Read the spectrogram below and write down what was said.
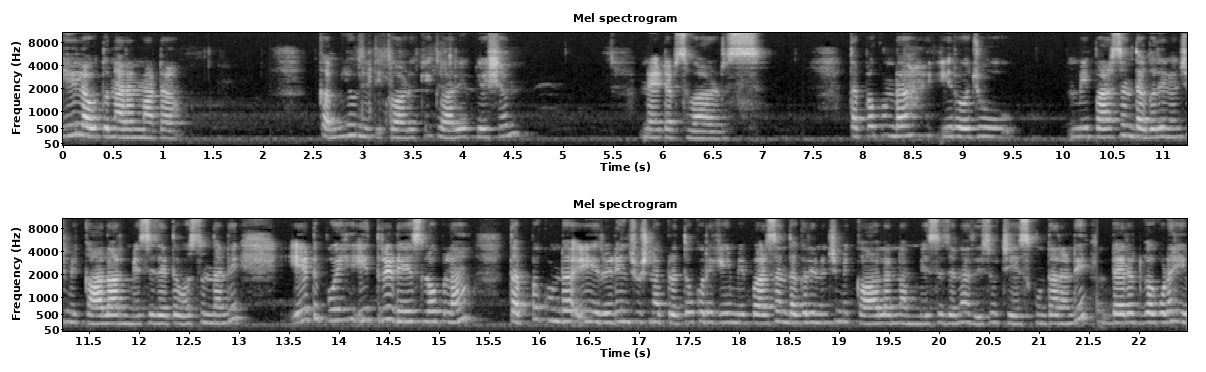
హీల్ అవుతున్నారనమాట కమ్యూనిటీ కార్డుకి క్లారిఫికేషన్। నైట్ ఆఫ్ వర్డ్స్ తప్పకుండా ఈరోజు మీ పర్సన్ దగ్గర నుంచి మీకు కాల్ ఆర్ మెసేజ్ అయితే వస్తుందండి. ఏటు పోయి ఈ త్రీ డేస్ లోపల తప్పకుండా ఈ రీడింగ్ చూసిన ప్రతి ఒక్కరికి మీ పర్సన్ దగ్గర నుంచి మీకు కాల్ అన్న మెసేజ్ అయినా రిసీవ్ చేసుకుంటారండి. డైరెక్ట్గా కూడా ఈ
